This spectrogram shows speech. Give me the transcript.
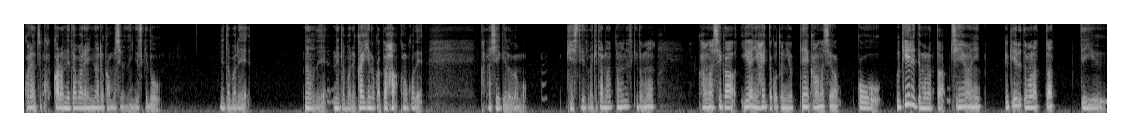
これはちょここからネタバレになるかもしれないんですけどネタバレなのでネタバレ回避の方はここで悲しいけれども消していただけたらなと思うんですけども顔なしがゆえに入ったことによって顔なしがこう受け入れてもらった千尋に受け入れてもらったっていう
